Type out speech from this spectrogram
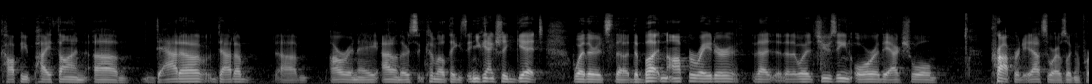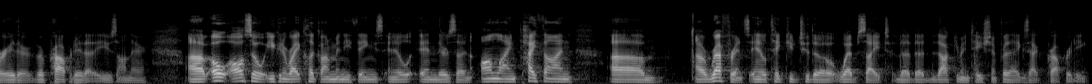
copy Python um, data, data um, RNA, I don't know, there's couple of things. And you can actually get whether it's the, the button operator that, that what it's using or the actual property. That's what I was looking for, either the property that they use on there. Uh, oh, also, you can right click on many things and, and there's an online Python um, uh, reference and it'll take you to the website, the, the, the, documentation for that exact property.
